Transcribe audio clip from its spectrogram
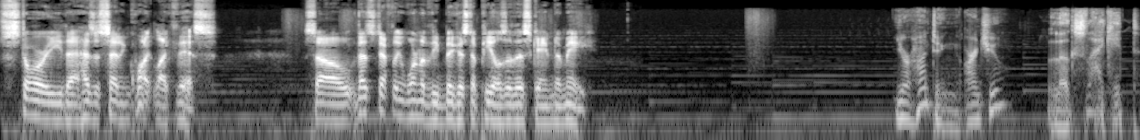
story that has a setting quite like this. So that's definitely one of the biggest appeals of this game to me. You're hunting, aren't you? Looks like it.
